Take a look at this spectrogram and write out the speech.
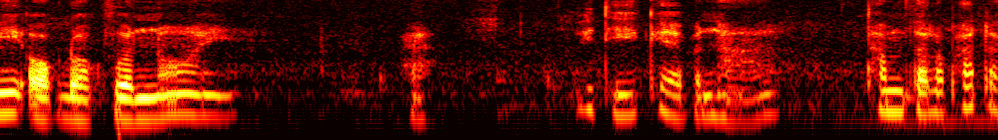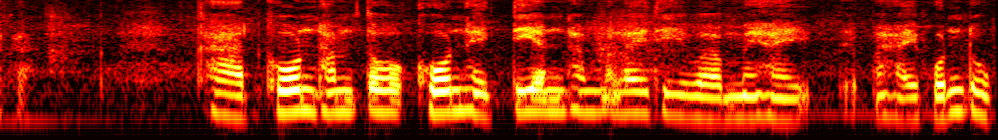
มีออกดอกส่วนน้อยค่ะ วิธีแก้ปัญหา ทำสารพัดอะค่ะ ขาดโคนทำโตโคนให้เตียนทำอะไรที่ว่าไม่ให้ไม่ให้ฝนถูก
